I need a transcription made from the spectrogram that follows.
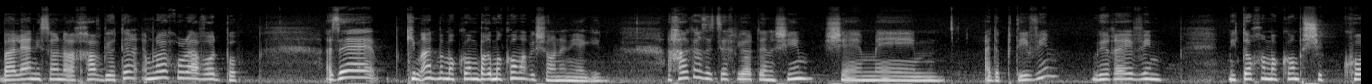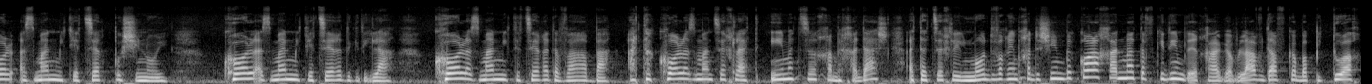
בעלי הניסיון הרחב ביותר, הם לא יוכלו לעבוד פה. אז זה כמעט במקום, במקום הראשון אני אגיד. אחר כך זה צריך להיות אנשים שהם אה, אדפטיביים ורעבים, מתוך המקום שכל הזמן מתייצר פה שינוי, כל הזמן מתייצרת גדילה, כל הזמן מתייצר הדבר הבא. אתה כל הזמן צריך להתאים עצמך מחדש, אתה צריך ללמוד דברים חדשים בכל אחד מהתפקידים, דרך אגב, לאו דווקא בפיתוח,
